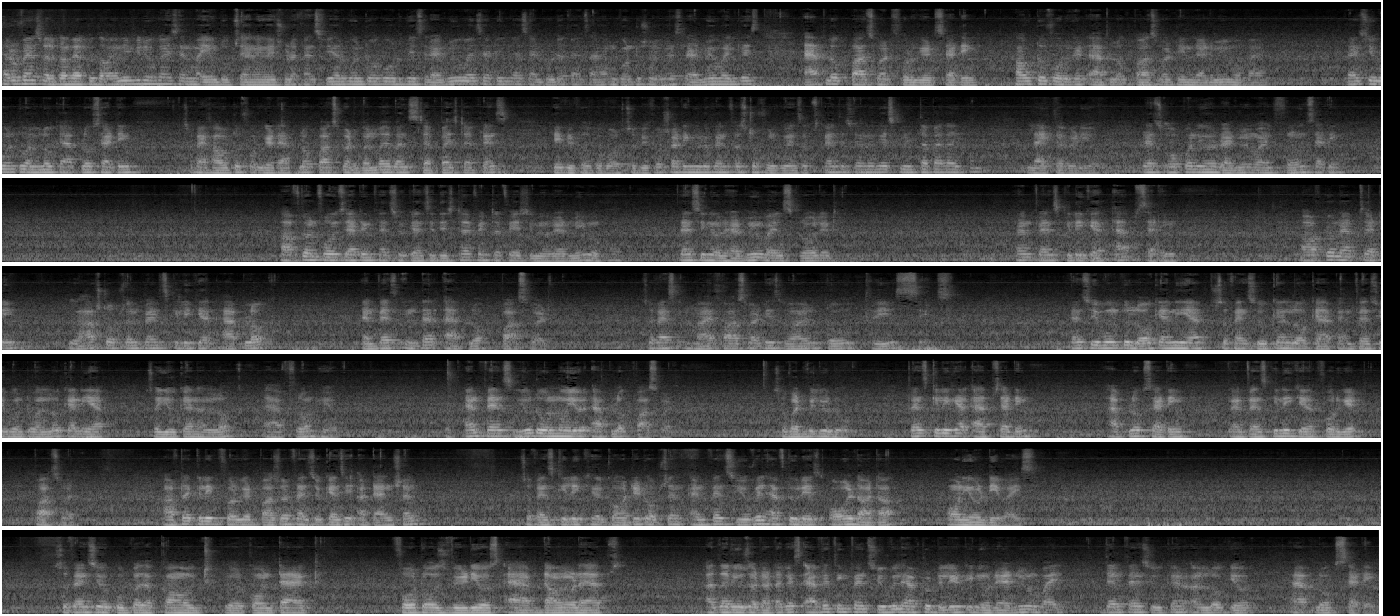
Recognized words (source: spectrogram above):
Hello friends welcome back to दवाई video guys and my YouTube channel guys छोटा friends we are going to about guys Redmi mobile setting guys and today friends I am going to show you guys Redmi mobile guys app lock password forget setting how to forget app lock password in Redmi mobile friends you going to unlock app lock setting so मैं how to forget app lock password one by one step by step friends ये before को board so before starting video friend first of all go and subscribe this channel guys click the bell icon like the video friends open your Redmi mobile phone setting After on phone setting friends you can see this type interface in your Redmi mobile. Friends in your Redmi mobile scroll it and friends click app setting. After on app setting last option friends click here app lock and press enter app lock password. So friends my password is 1236. Friends you want to lock any app so friends you can lock app and friends you want to unlock any app so you can unlock app from here and friends you don't know your app lock password so what will you do friends click here app setting app lock setting and friends click here forget password after click forget password friends you can see attention so friends click here got it option and friends you will have to erase all data on your device so friends your google account your contact photos videos app download apps other user data. Guys everything friends you will have to delete in your redmi mobile. Then friends you can unlock your app lock setting.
